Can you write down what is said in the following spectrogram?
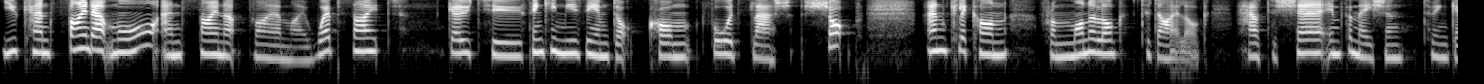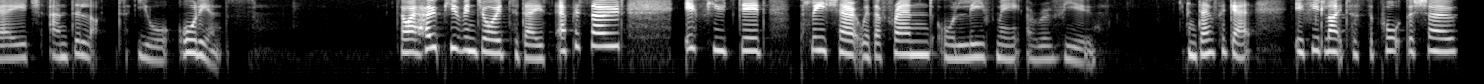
You can find out more and sign up via my website, go to thinkingmuseum.com forward slash shop and click on From Monologue to Dialogue How to Share Information to Engage and Delight Your Audience. So I hope you've enjoyed today's episode. If you did, please share it with a friend or leave me a review. And don't forget, if you'd like to support the show,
